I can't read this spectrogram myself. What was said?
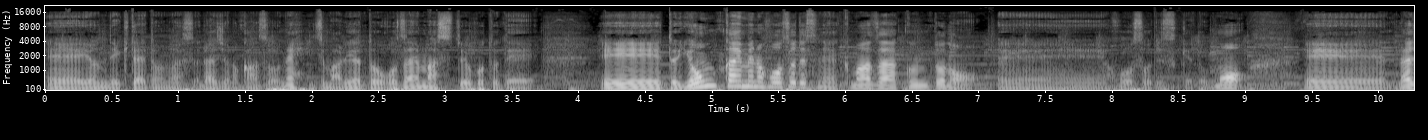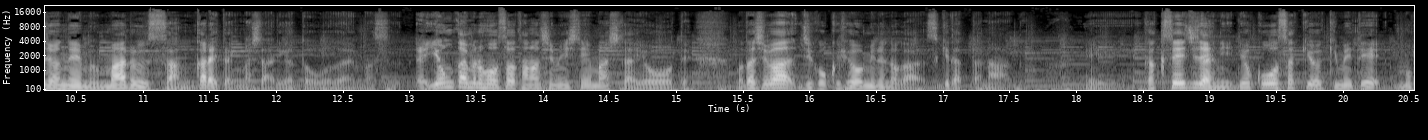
えー、読んでいきたいと思います。ラジオの感想をね、いつもありがとうございます。ということで、えーと、4回目の放送ですね、熊沢くんとの、えー、放送ですけども、えー、ラジオネームまるさんからいただきました。ありがとうございます。4回目の放送を楽しみにしていましたよって、私は時刻表を見るのが好きだったなと。えー、学生時代に旅行先を決めて目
